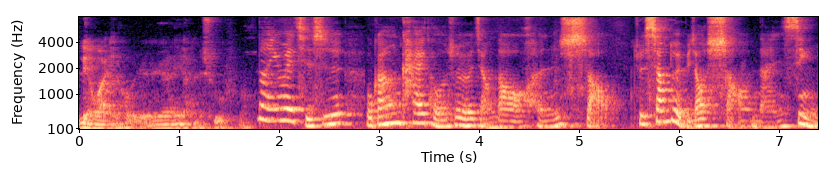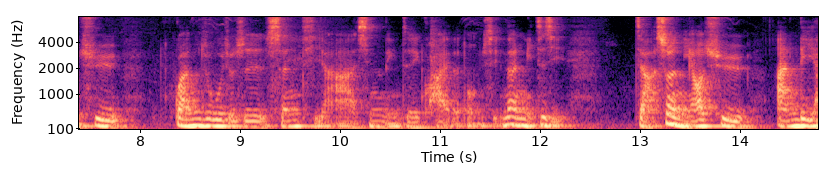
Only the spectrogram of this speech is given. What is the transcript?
练完以后人人也很舒服。那因为其实我刚刚开头的时候有讲到，很少就相对比较少男性去关注就是身体啊、心灵这一块的东西。那你自己假设你要去安利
